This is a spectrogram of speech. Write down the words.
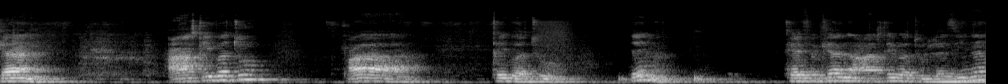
kâne akibetu akibetu değil mi? Keyfe kâne akibetu lezine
